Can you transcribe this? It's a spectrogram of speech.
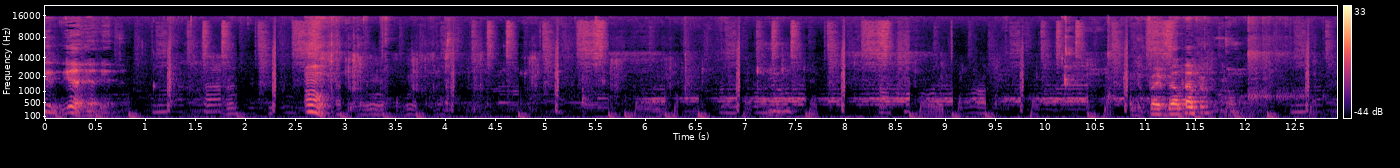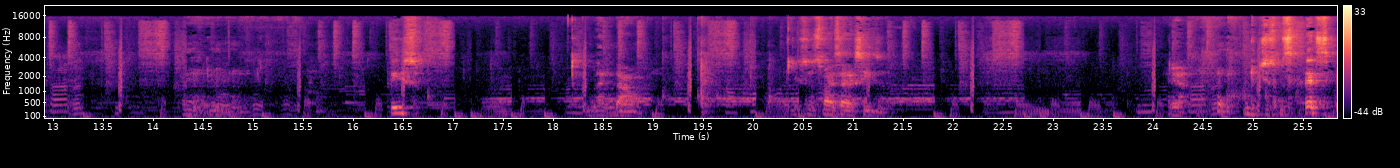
Yeah, yeah, yeah. Mm. Fresh bell pepper. Peace. Black down. Get some spice axe season. Yeah. Get you some spice.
